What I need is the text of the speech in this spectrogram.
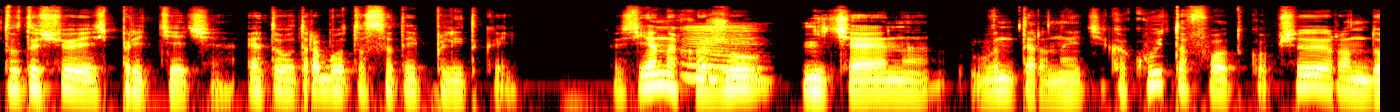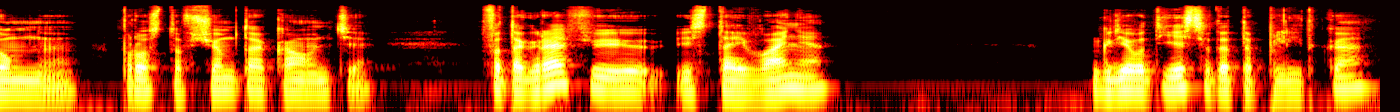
тут еще есть предтеча. Это вот работа с этой плиткой. То есть я нахожу М. нечаянно в интернете какую-то фотку, вообще рандомную, просто в чем-то аккаунте, фотографию из Тайваня, где вот есть вот эта плитка,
